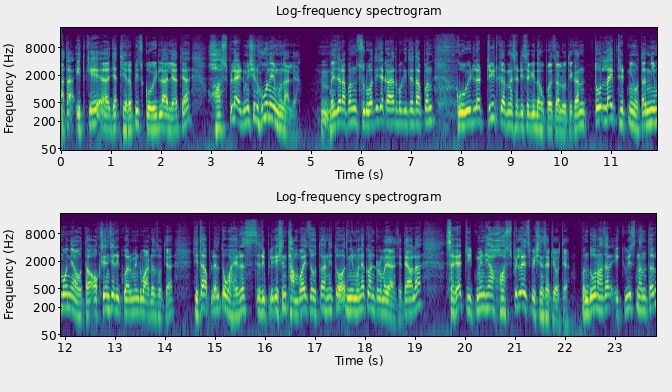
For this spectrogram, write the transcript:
आता इतके ज्या थेरपीज कोविडला आल्या त्या हॉस्पिटल ॲडमिशन होऊ नये म्हणून आल्या. म्हणजे जर आपण सुरुवातीच्या काळात बघितलं तर आपण कोविडला ट्रीट करण्यासाठी सगळी धावपळ चालू होती. कारण तो लाईफ थ्रेटनिंग होता निमोनिया होता ऑक्सिजनची रिक्वायरमेंट वाढत होत्या. तिथं आपल्याला तो व्हायरस रिप्लिकेशन थांबवायचं होतं आणि तो निमोनिया कंट्रोलमध्ये आणायचा. त्यावेळेला सगळ्या ट्रीटमेंट ह्या हॉस्पिटलाइज पेशंटसाठी होत्या पण दोन हजार एकवीस नंतर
